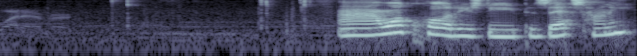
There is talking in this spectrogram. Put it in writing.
Whatever. Uh, what qualities do you possess, honey?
